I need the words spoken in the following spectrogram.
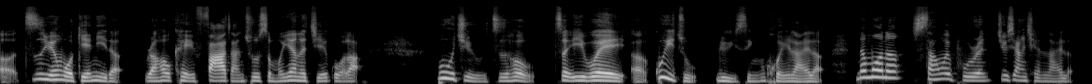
呃资源我给你的，然后可以发展出什么样的结果了。”不久之后，这一位呃贵族旅行回来了。那么呢，三位仆人就向前来了，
